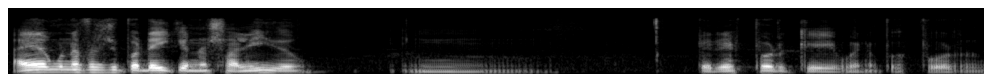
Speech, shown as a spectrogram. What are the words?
Hay alguna frase por ahí que no ha salido, mm, pero es porque, bueno, pues por...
